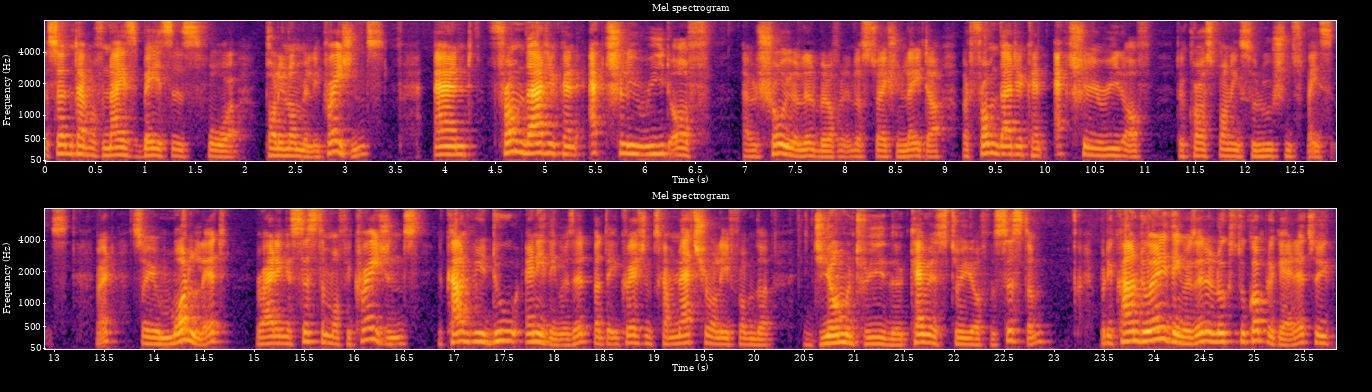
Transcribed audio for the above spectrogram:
a certain type of nice basis for polynomial equations. And from that you can actually read off, I will show you a little bit of an illustration later, but from that you can actually read off the corresponding solution spaces, right? So you model it, writing a system of equations you can't really do anything with it, but the equations come naturally from the geometry, the chemistry of the system. But you can't do anything with it, it looks too complicated, so you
